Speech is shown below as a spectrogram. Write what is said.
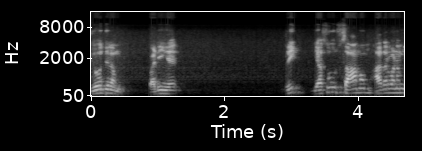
ஜோதிடம் படிங்க ரிக் யசூர் சாமம் அதர்வனம்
